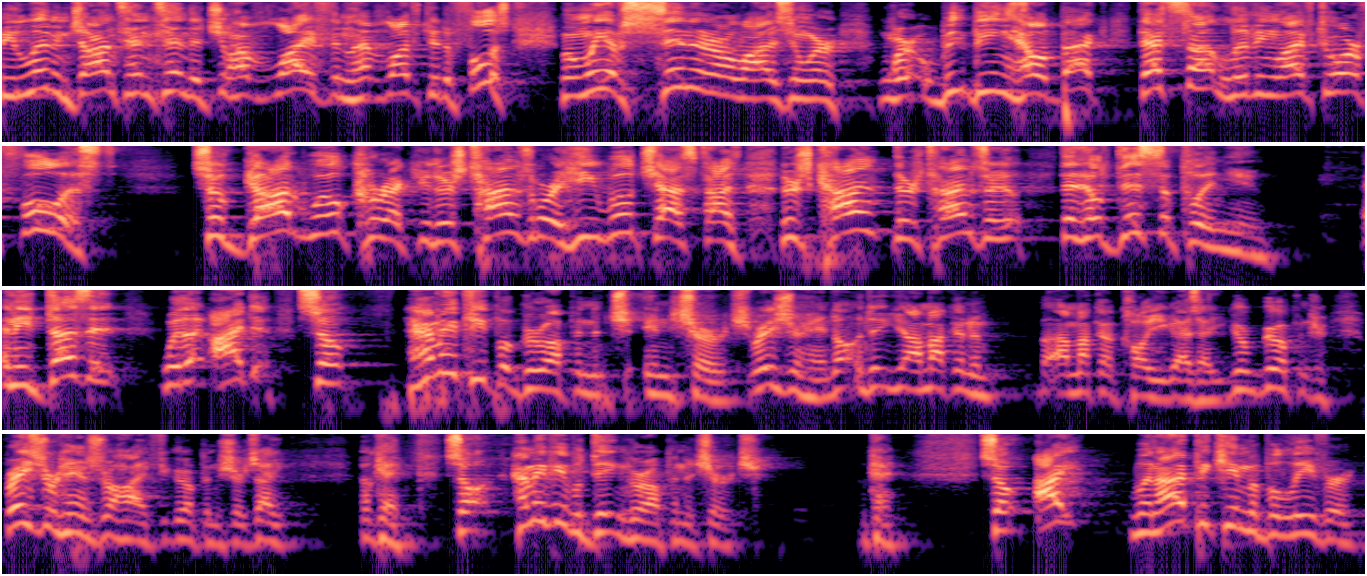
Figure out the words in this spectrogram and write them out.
be living. John 10 10, that you'll have life and have life to the fullest. When we have sin in our lives and we're, we're being held back, that's not living life to our fullest. So God will correct you. There's times where he will chastise. There's, kind, there's times that he'll discipline you. And he does it with, I, so how many people grew up in, the, in church? Raise your hand. Don't, I'm not gonna, I'm not gonna call you guys out. You grew up in church. Raise your hands real high if you grew up in church. I, okay. So how many people didn't grow up in the church? Okay. So I, when I became a believer,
